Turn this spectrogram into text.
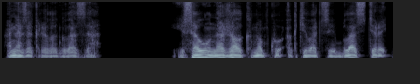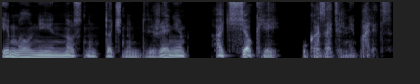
Она закрыла глаза. Исаул нажал кнопку активации бластера и молниеносным точным движением отсек ей указательный палец.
